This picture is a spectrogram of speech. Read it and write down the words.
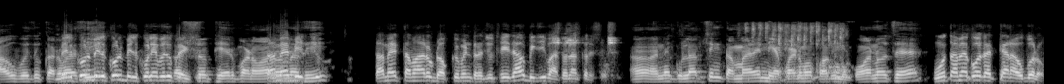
આવું બધું બિલકુલ બિલકુલ બિલકુલ એ બધું કહીશું. ફેર પડવાનો તમે નથી. તમે તમારું ડોક્યુમેન્ટ રજૂ થઈ જાઓ બીજી વાતો ના કરશો. હા અને ગુલાબસિંહ તમારે નેપાળમાં પગ મૂકવાનો છે. હું તમે કહો અત્યારે આવું બોલો.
